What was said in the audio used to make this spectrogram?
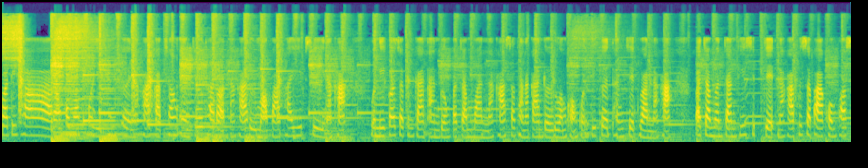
วัสดีค่ะ เราก็มาคุยเช่นเคยนะคะ กับช่อง Angel Tarot นะคะ หรือหมอฟ้าไพ่ยิปซีนะคะ วันนี้ก็จะเป็นการอ่านดวงประจำวันนะคะ สถานการณ์โดยรวมของคนที่เกิดทั้ง 7 วันนะคะ ประจำวันจันทร์ที่ 17 นะคะ พฤษภาคม พศ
